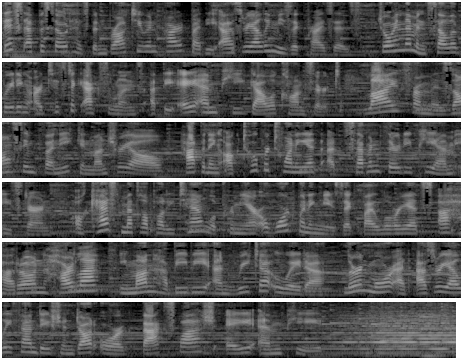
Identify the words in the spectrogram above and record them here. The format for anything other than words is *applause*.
This episode has been brought to you in part by the Azrieli Music Prizes. Join them in celebrating artistic excellence at the AMP Gala Concert, live from Maison Symphonique in Montreal, happening October 20th at 7:30 p.m. Eastern. Orchestre Metropolitain will premiere award-winning music by laureates Aharon Harlap, Iman Habibi, and Rita Ueda. Learn more at azrielifoundation.org backslash AMP.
